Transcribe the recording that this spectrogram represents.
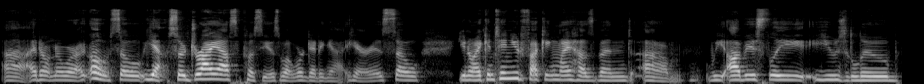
Uh, I don't know where I, oh, so yeah, so dry ass pussy is what we're getting at here is so, you know, I continued fucking my husband. Um, we obviously used lube.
